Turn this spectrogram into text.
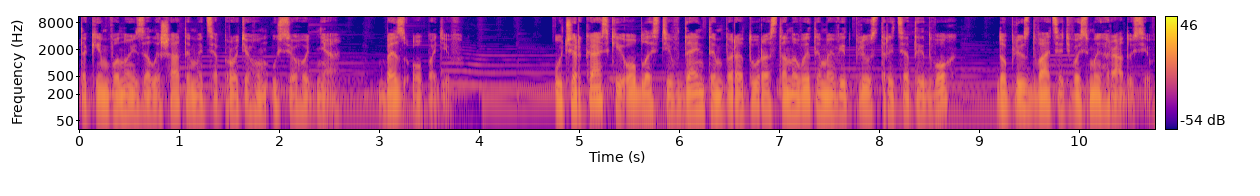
таким воно й залишатиметься протягом усього дня, без опадів. У Черкаській області в день температура становитиме від плюс 32 до плюс 28 градусів,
